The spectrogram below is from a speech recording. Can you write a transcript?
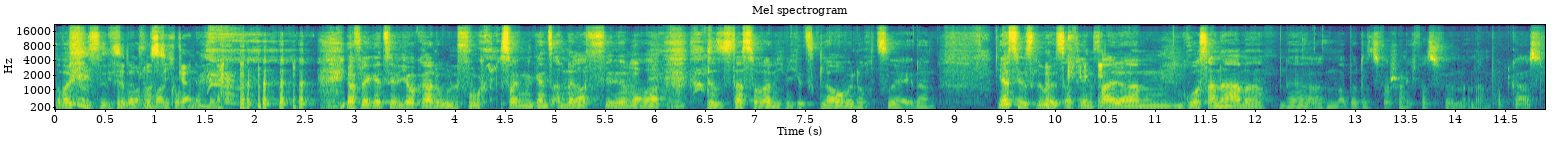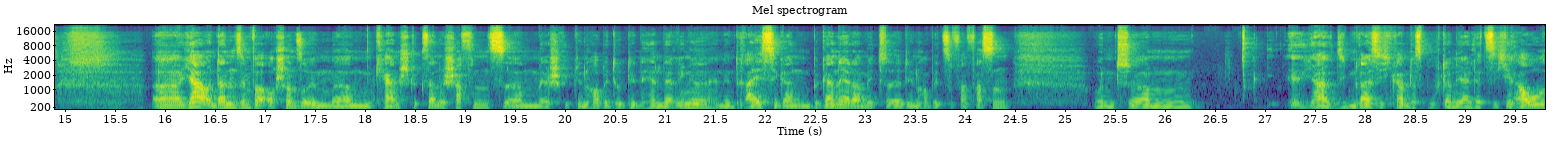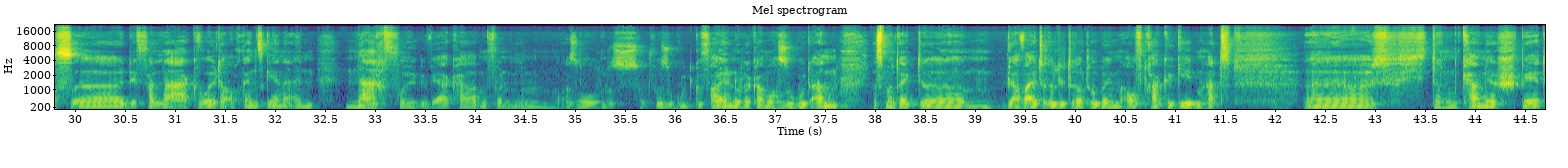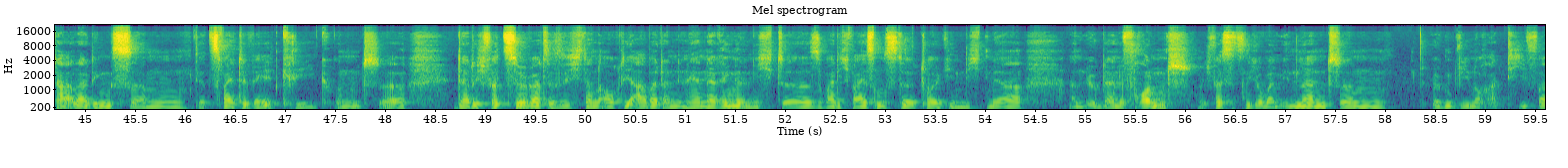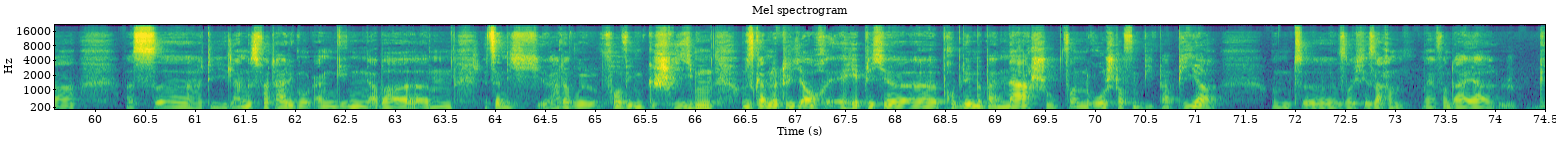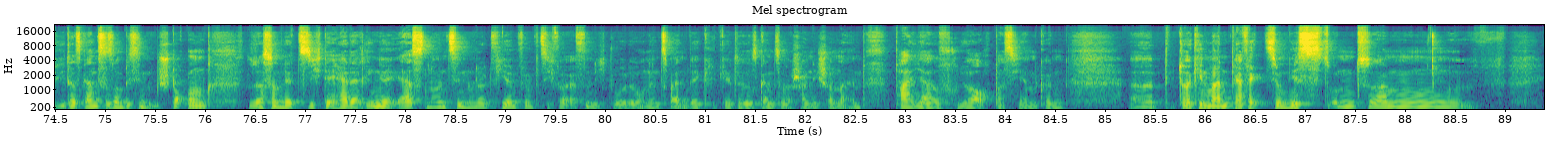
Aber ich muss den Siehst Film auch wusste ich gar nicht mehr. Ja, vielleicht erzähle ich auch gerade Unfug. Das war ein ganz anderer Film, aber das ist das, woran ich mich jetzt glaube, noch zu erinnern. Ja, C.S. Lewis, auf jeden Fall ähm, ein großer Name, ne, ähm, aber das ist wahrscheinlich was für einen anderen Podcast. Äh, ja, und dann sind wir auch schon so im ähm, Kernstück seines Schaffens. Ähm, er schrieb den Hobbit und den Herrn der Ringe. In den 30ern begann er damit, äh, den Hobbit zu verfassen. Und ähm, äh, ja, 37 kam das Buch dann ja letztlich raus. Äh, der Verlag wollte auch ganz gerne ein Nachfolgewerk haben von ihm. Also das hat wohl so gut gefallen oder kam auch so gut an, dass man direkt äh, ja, weitere Literatur bei ihm Auftrag gegeben hat. Äh, dann kam ja später allerdings ähm, der Zweite Weltkrieg und äh, dadurch verzögerte sich dann auch die Arbeit an den Herrn der Ringe. Nicht, äh, soweit ich weiß, musste Tolkien nicht mehr an irgendeine Front. Ich weiß jetzt nicht, ob er im Inland ähm, irgendwie noch aktiv war, was äh, die Landesverteidigung anging, aber ähm, letztendlich hat er wohl vorwiegend geschrieben und es gab natürlich auch erhebliche äh, Probleme beim Nachschub von Rohstoffen wie Papier und äh, solche Sachen. Ne? Von daher geriet das Ganze so ein bisschen im Stocken, sodass dann letztlich der Herr der Ringe erst 1954 veröffentlicht wurde. Und im Zweiten Weltkrieg hätte das Ganze wahrscheinlich schon ein paar Jahre früher auch passieren können. Äh, Tolkien war ein Perfektionist und ähm,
